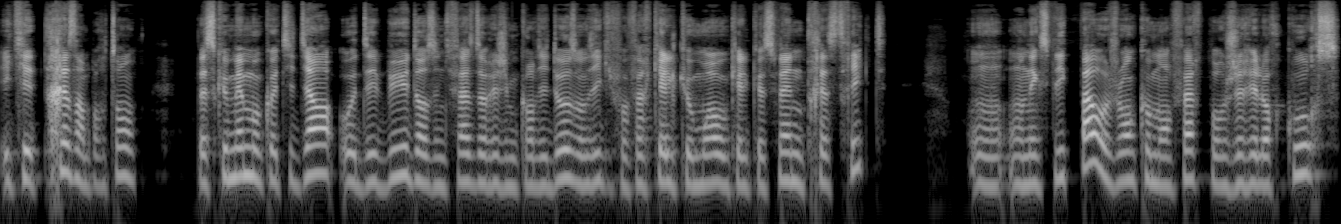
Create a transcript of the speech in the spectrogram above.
et qui est très important. Parce que même au quotidien, au début, dans une phase de régime candidose, on dit qu'il faut faire quelques mois ou quelques semaines très strictes. On n'explique pas aux gens comment faire pour gérer leurs courses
